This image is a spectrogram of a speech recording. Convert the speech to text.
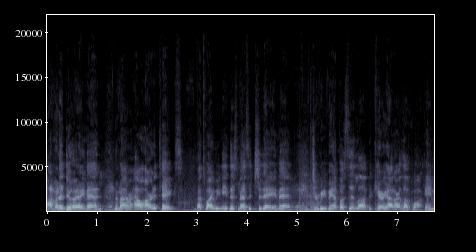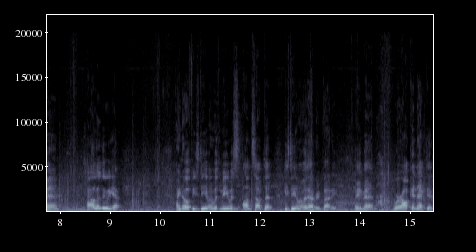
I'm going to do it. Amen. No matter how hard it takes. That's why we need this message today. Amen. To revamp us in love, to carry out our love walk. Amen. Hallelujah. I know if he's dealing with me with, on something, he's dealing with everybody. Amen. We're all connected,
